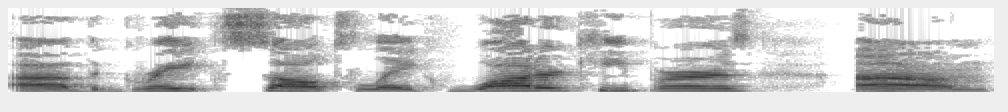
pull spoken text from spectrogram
uh, the Great Salt Lake Water Keepers. Um,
